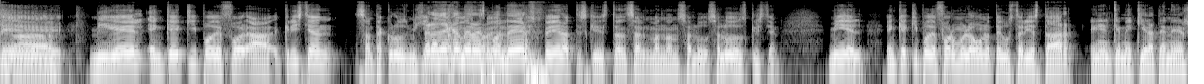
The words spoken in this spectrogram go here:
Eh, Miguel, ¿en qué equipo de for Ah, Cristian Santa Cruz. mijito, Pero déjame responder. Espérate, es que están sal- mandando saludos. Saludos, Cristian. Miguel, ¿en qué equipo de Fórmula 1 te gustaría estar? En el que me quiera tener.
